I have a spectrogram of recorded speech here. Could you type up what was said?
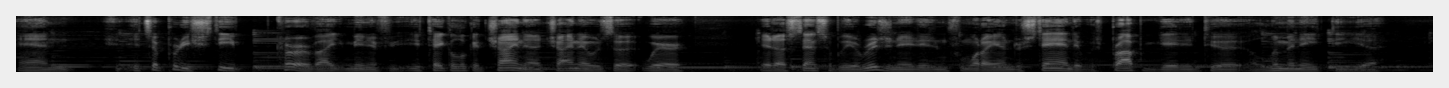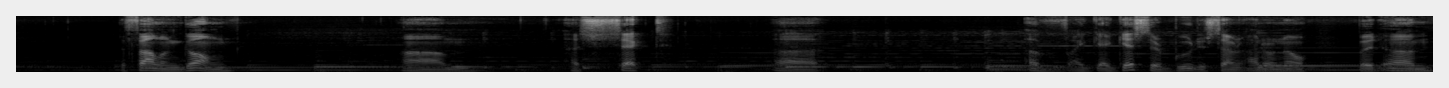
and it's a pretty steep curve. I mean, if you take a look at China, China was uh, where it ostensibly originated, and from what I understand, it was propagated to eliminate the uh, the Falun Gong, um, a sect uh, of I, I, guess they're Buddhist. I, I don't know, but um,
